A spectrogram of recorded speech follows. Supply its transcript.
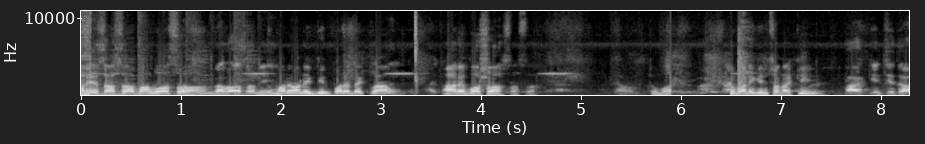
আরে চাচা ভালো আছো? ভালো আছো তোমার অনেকদিন পরে দেখলাম। আরে বসো চাচা। তোমার কোরবানি কিনছো নাকি? হ্যাঁ কিনছি তো।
